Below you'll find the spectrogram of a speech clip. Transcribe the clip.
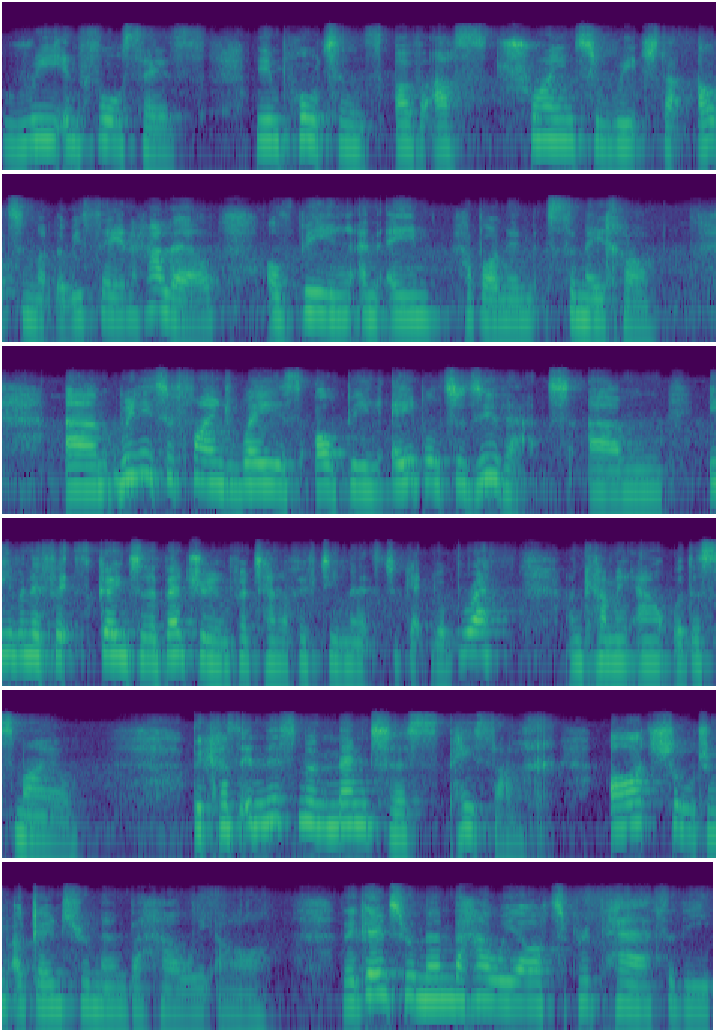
reinforces the importance of us trying to reach that ultimate that we say in Hallel of being an aim habonim semecha. Um, we need to find ways of being able to do that, um, even if it's going to the bedroom for 10 or 15 minutes to get your breath and coming out with a smile. Because in this momentous Pesach, our children are going to remember how we are. They're going to remember how we are to prepare for the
